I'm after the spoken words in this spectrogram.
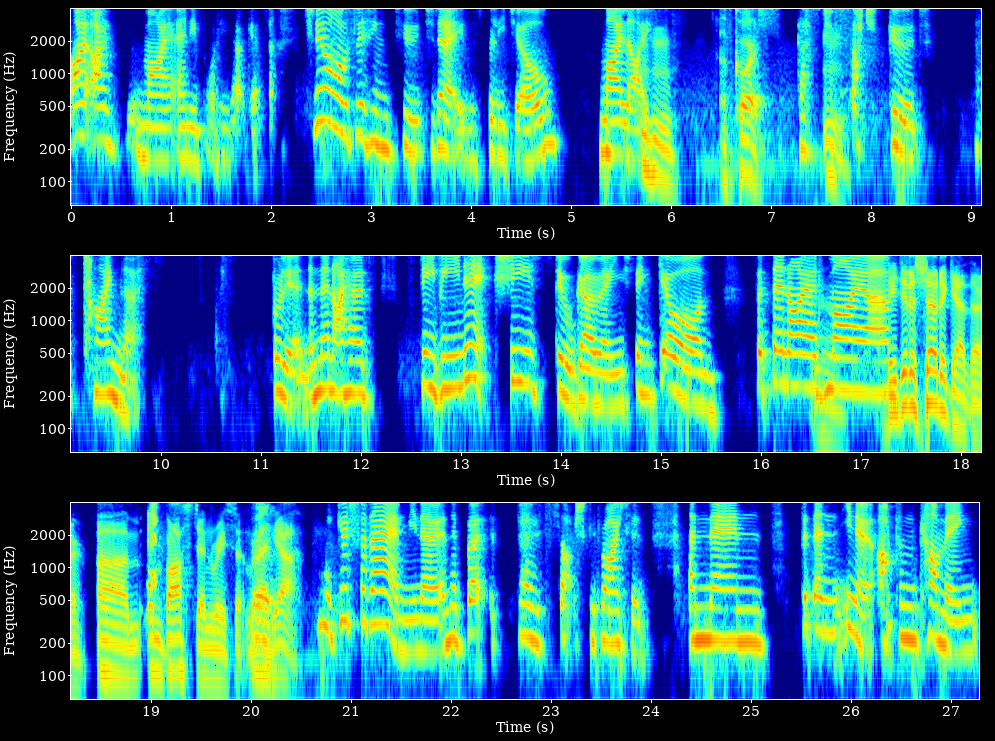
I, I admire anybody that gets it. Do you know what I was listening to today was Billy Joel, My Life. Mhm. Of course. That's just such good. That's timeless. That's brilliant. And then I heard Stevie Nicks. She's still going. You think, go on. But then I admire. They did a show together um, in Boston recently. Right. Yeah. Yeah, good for them, you know, and they're both, both such good writers. And then, but then, you know, up and coming,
